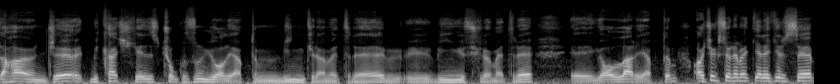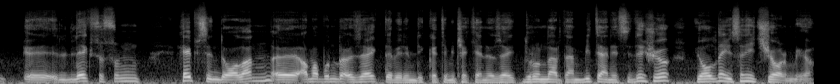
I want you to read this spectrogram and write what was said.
daha önce birkaç kez çok uzun yol yaptım. 1000 kilometre, e, 1100 kilometre e, yollar yaptım. Açık söylemek gerekirse e, Lexus'un hepsinde olan e, ama bunda özellikle benim dikkatimi çeken özellik durumlardan bir tanesi de şu yolda insanı hiç yormuyor.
